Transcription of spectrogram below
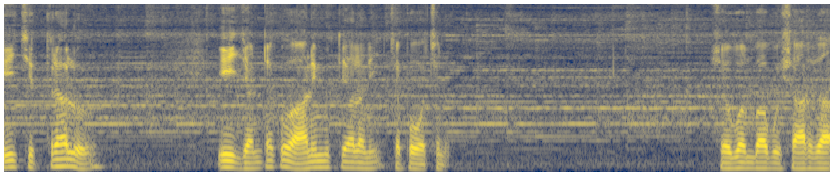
ఈ చిత్రాలు ఈ జంటకు ఆణిముత్యాలని చెప్పవచ్చును. శోభన్ బాబు శారద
